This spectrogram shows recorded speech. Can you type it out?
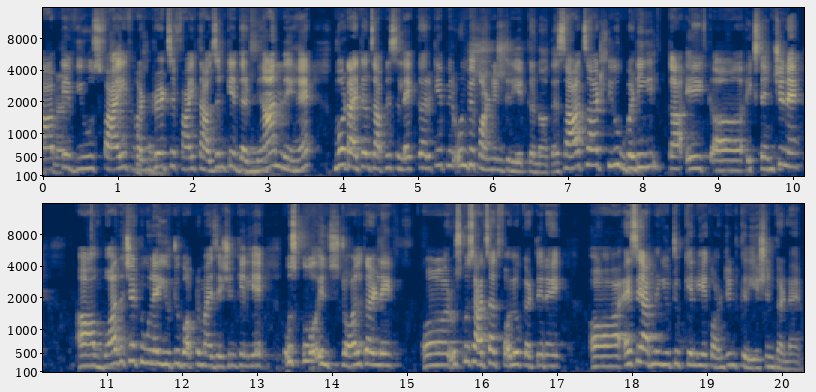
आपके व्यूज़ 500 से 5000 के दरमियान में है वो टाइटल्स आपने सेलेक्ट करके फिर उन पे कंटेंट क्रिएट करना होता है। साथ साथ ट्यूब बडी का एक एक्सटेंशन है। आ, बहुत अच्छा टूल है यूट्यूब ऑप्टिमाइजेशन के लिए। उसको इंस्टॉल कर लें और उसको साथ साथ फॉलो करते रहे। और ऐसे आपने यूट्यूब के लिए कंटेंट क्रिएशन करना है।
